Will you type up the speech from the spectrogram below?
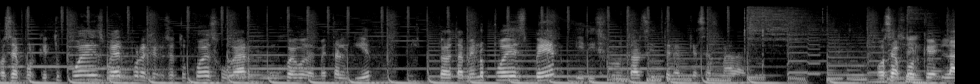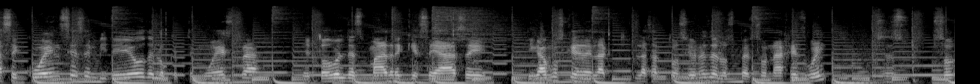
O sea, porque tú puedes ver, por ejemplo, o sea, tú puedes jugar un juego de Metal Gear, pero también lo puedes ver y disfrutar sin tener que hacer nada. O sea, Sí. porque las secuencias en video de lo que te muestra, de todo el desmadre que se hace, digamos que de la- las actuaciones de los personajes, güey, sea, son,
